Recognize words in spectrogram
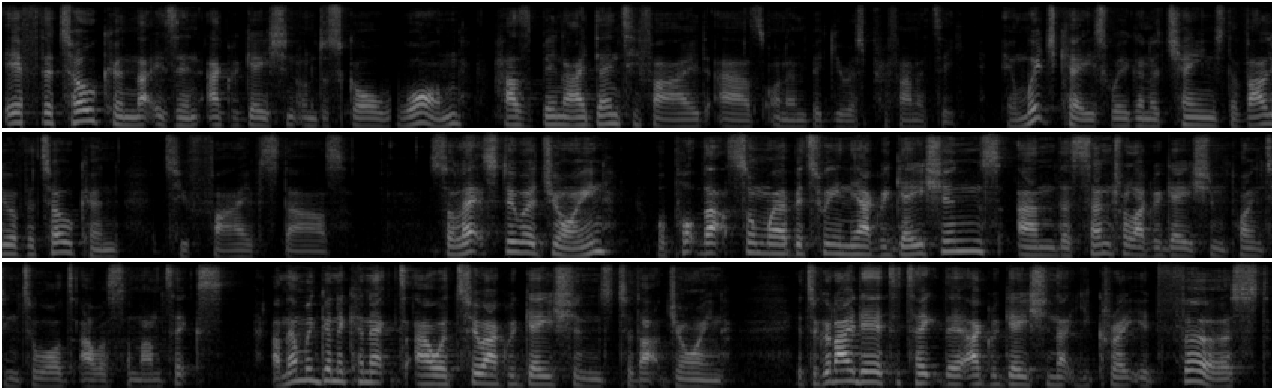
if the token that is in aggregation underscore one has been identified as unambiguous profanity. In which case, we're going to change the value of the token to five stars. So let's do a join. We'll put that somewhere between the aggregations and the central aggregation pointing towards our semantics. And then we're going to connect our two aggregations to that join. It's a good idea to take the aggregation that you created first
